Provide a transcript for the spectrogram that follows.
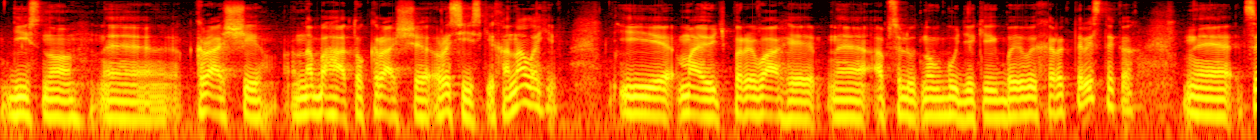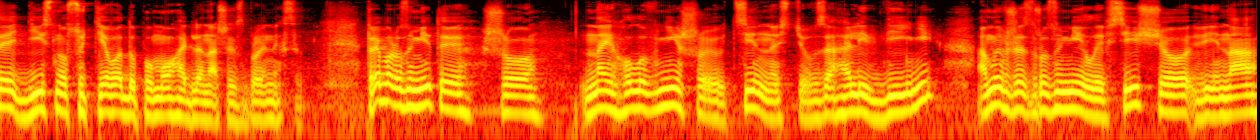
дійсно кращі, набагато краще російських аналогів і мають переваги е, абсолютно в будь-яких бойових характеристиках. Е, Це дійсно суттєва допомога для наших збройних сил. Треба розуміти, що найголовнішою цінністю взагалі в війні, а ми вже зрозуміли всі, що війна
